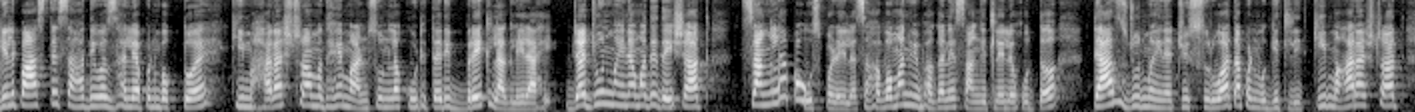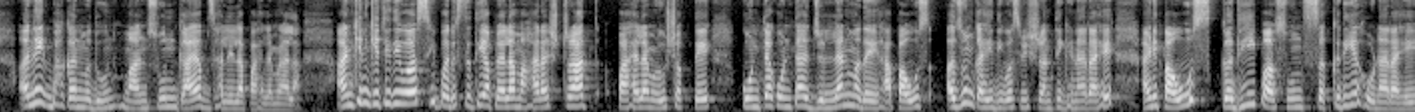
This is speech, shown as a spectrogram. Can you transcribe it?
गेले पाच ते सहा दिवस झाले आपण बघतोय की महाराष्ट्रामध्ये मान्सूनला कुठेतरी ब्रेक लागलेला आहे. ज्या जून महिन्यामध्ये देशात चांगला पाऊस पडेल असं हवामान विभागाने सांगितलेलं होतं त्याच जून महिन्याची सुरुवात आपण बघितली की महाराष्ट्रात अनेक भागांमधून मान्सून गायब झालेला पाहायला मिळाला. आणखीन किती दिवस ही परिस्थिती आपल्याला महाराष्ट्रात पाहायला मिळू शकते? कोणत्या कोणत्या जिल्ह्यांमध्ये हा पाऊस अजून काही दिवस विश्रांती घेणार आहे? आणि पाऊस कधीपासून सक्रिय होणार आहे?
